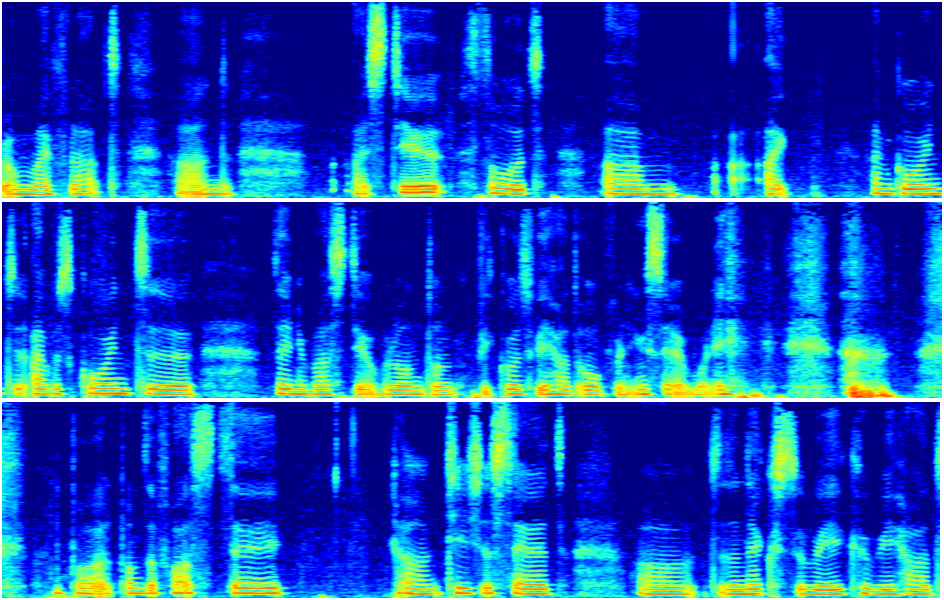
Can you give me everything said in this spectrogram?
from my flat, and I still thought um, I I'm going to I was going to the University of London because we had opening ceremony. but on the first day, um, teacher said uh, the next week we had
